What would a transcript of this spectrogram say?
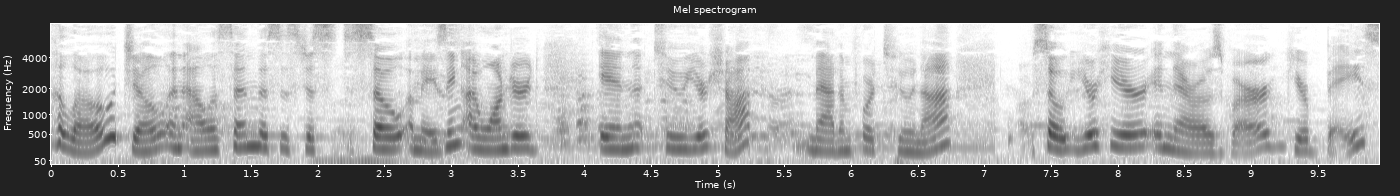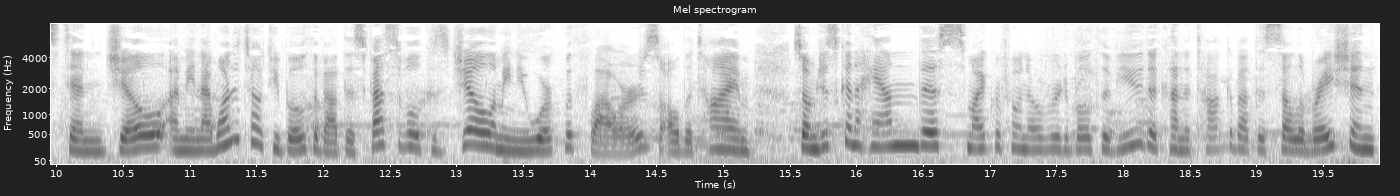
Hello, Jill and Allison. This is just so amazing. I wandered into your shop, Madame Fortuna. So you're here in Narrowsburg, you're based, and Jill, I mean, I want to talk to you both about this festival because Jill, I mean, you work with flowers all the time. So I'm just going to hand this microphone over to both of you to kind of talk about this celebration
